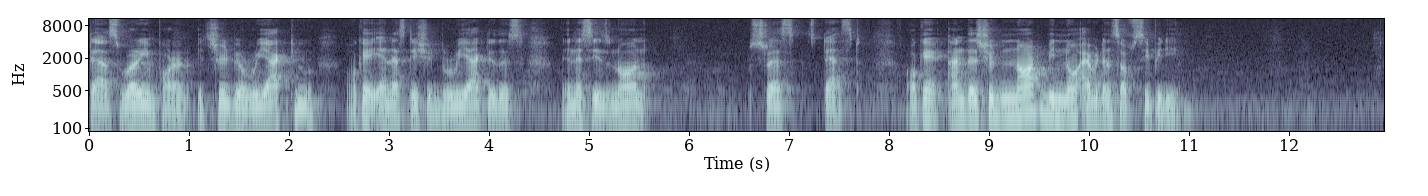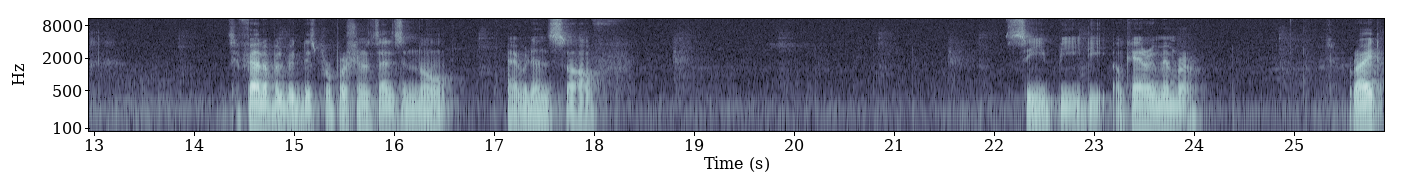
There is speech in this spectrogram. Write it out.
test very important. It should be reactive okay? NST should be reactive. This NST is non stress test okay? And there should not be no evidence of CPD cephalopelvic disproportions there is no evidence of CPD okay? Remember right?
